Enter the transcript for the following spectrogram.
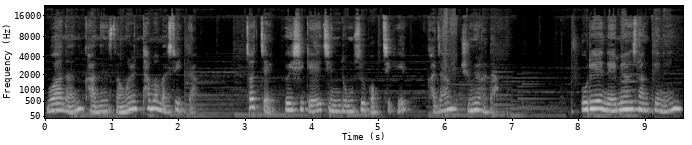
무한한 가능성을 탐험할 수 있다. 첫째, 의식의 진동수 법칙이 가장 중요하다. 우리의 내면 상태는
